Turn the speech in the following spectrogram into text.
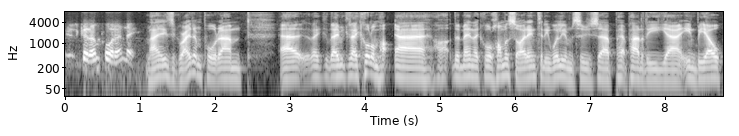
he's a good import, isn't he? Mate, he's a great import. Um, uh, they, they, they call him uh, the man they call homicide. Anthony Williams, who's uh, p- part of the uh, NBL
